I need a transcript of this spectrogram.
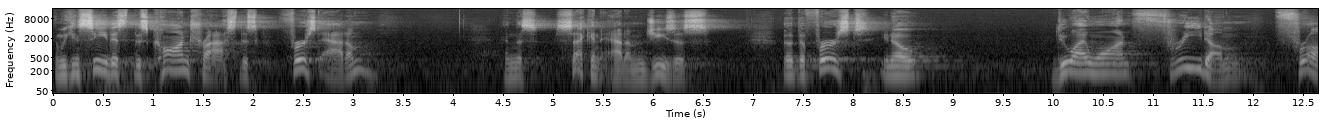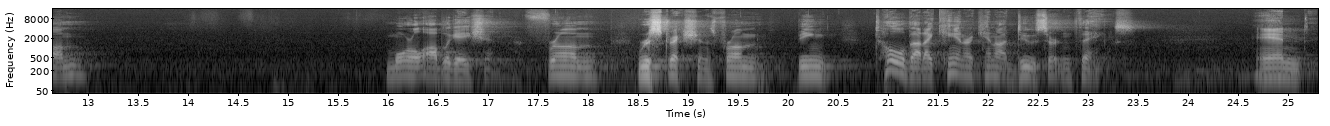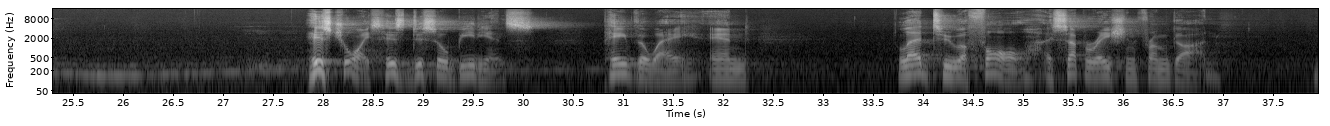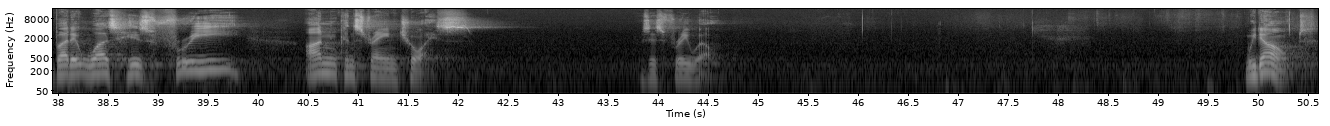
And we can see this, this contrast, this first Adam and this second Adam, Jesus the, the first, you know, do I want freedom from moral obligation, from restrictions, from being told that I can or cannot do certain things? And his choice, his disobedience, paved the way and led to a fall, a separation from God but it was his free, unconstrained choice. It was his free will. We don't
